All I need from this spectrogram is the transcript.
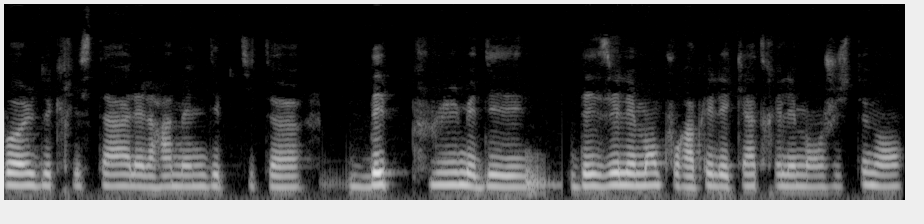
bols de cristal, elle ramène des petites, euh, des plumes et des, des, éléments pour appeler les quatre éléments, justement.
